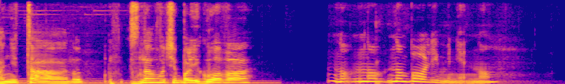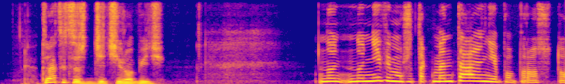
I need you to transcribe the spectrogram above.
Anita, no znowu cię boli głowa? No, no, no boli mnie, no. To jak ty chcesz dzieci robić? No, no nie wiem, może tak mentalnie po prostu.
